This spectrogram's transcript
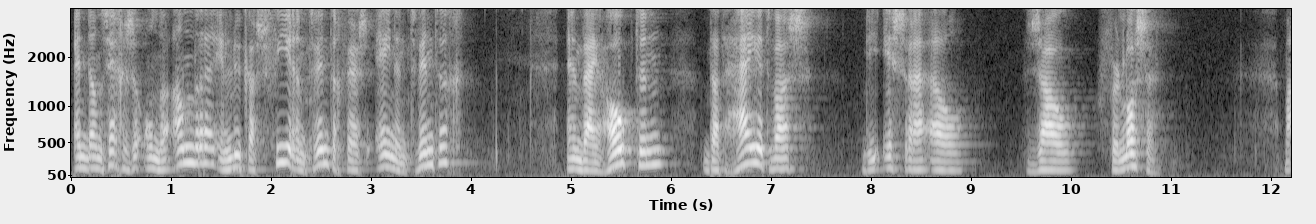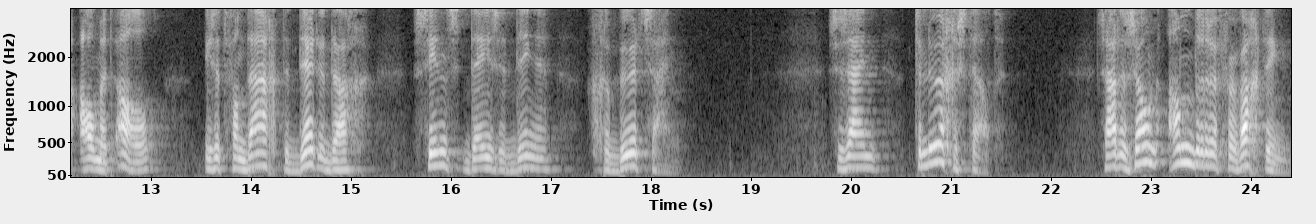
En dan zeggen ze onder andere in Lucas 24, vers 21, en wij hoopten dat hij het was die Israël zou verlossen. Maar al met al is het vandaag de derde dag sinds deze dingen gebeurd zijn. Ze zijn teleurgesteld. Ze hadden zo'n andere verwachting.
